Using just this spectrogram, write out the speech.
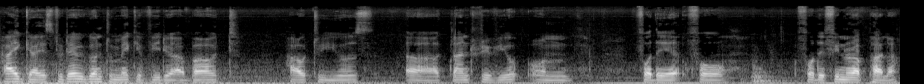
hi guys. Today we're going to make a video about how to use uh, client review on for the for for the funeral parlor.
